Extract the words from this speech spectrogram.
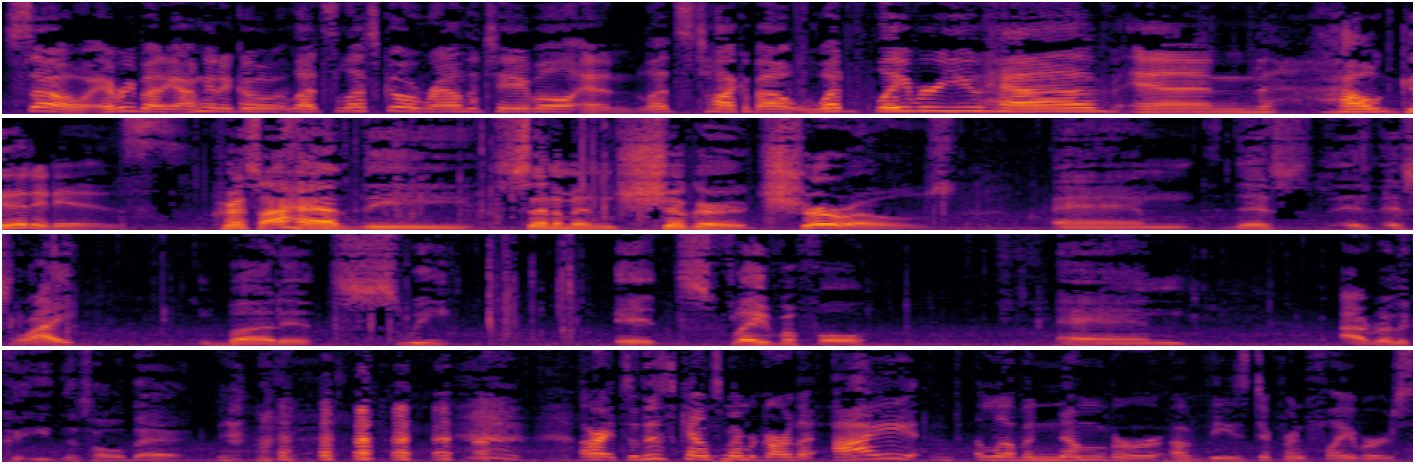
So, everybody, I'm going to go. Let's let's go around the table and let's talk about what flavor you have and how good it is. Kris, I have the cinnamon sugar churros, and this it- it's light, but it's sweet. It's flavorful, and I really could eat this whole bag. All right, so this is Councilmember Garlid. I love a number of these different flavors,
